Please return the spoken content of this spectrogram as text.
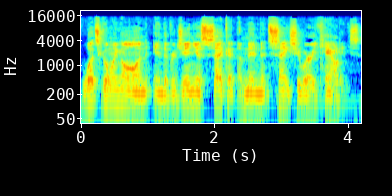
what's going on in the Virginia Second Amendment sanctuary counties.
